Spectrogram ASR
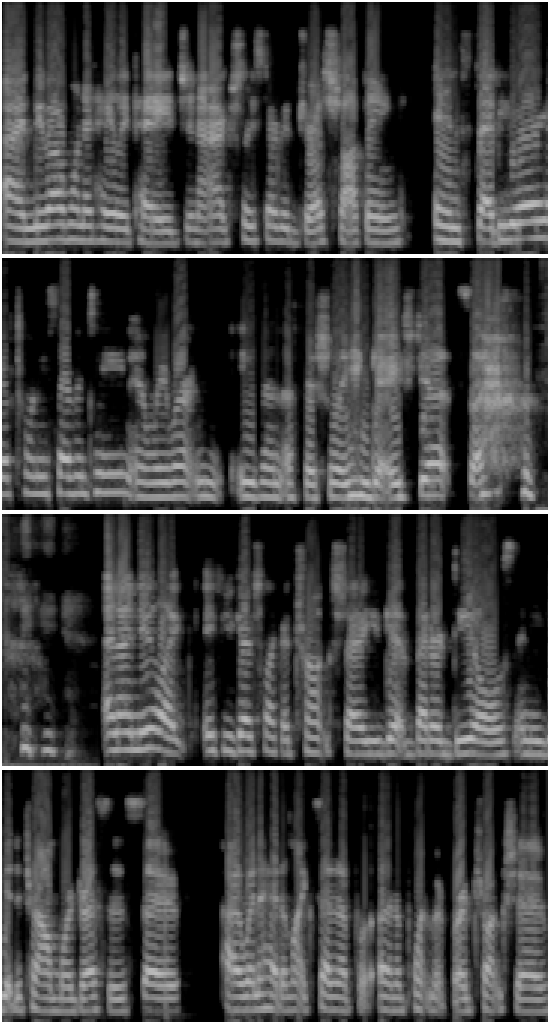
I knew I wanted Hayley Paige, and I actually started dress shopping in February of 2017, and we weren't even officially engaged yet. So, and I knew like if you go to like a trunk show, you get better deals and you get to try on more dresses. So I went ahead and like set up an appointment for a trunk show,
